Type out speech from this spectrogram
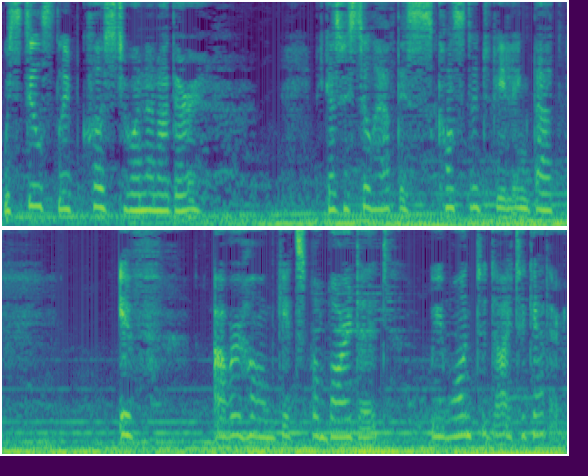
We still sleep close to one another because we still have this constant feeling that if our home gets bombarded, we want to die together.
